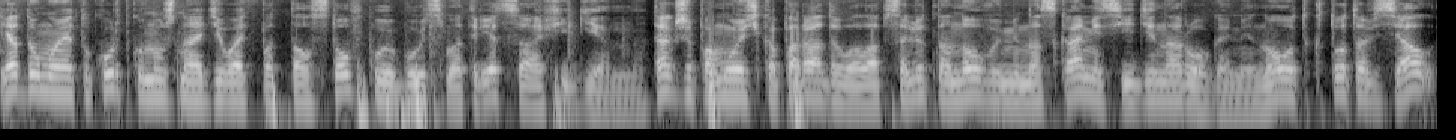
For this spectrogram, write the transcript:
Я думаю, эту куртку нужно одевать под толстовку и будет смотреться офигенно. Также помоечка порадовала абсолютно новыми носками с единорогами. Но вот кто-то взял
